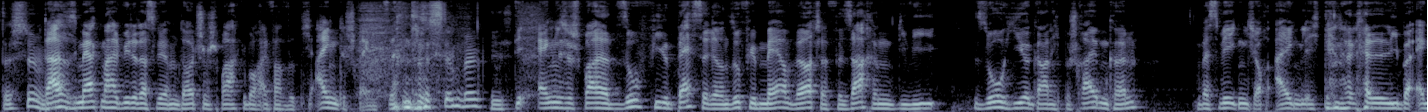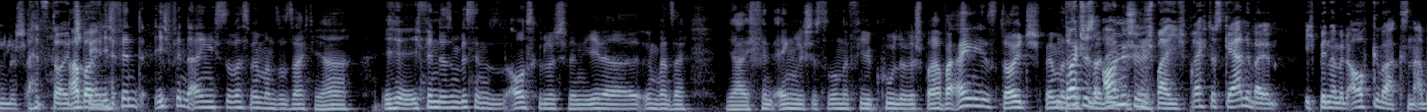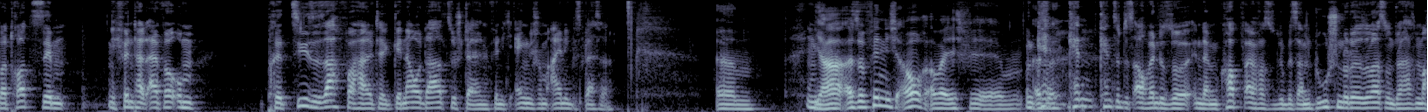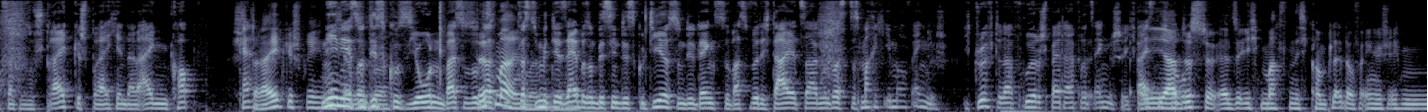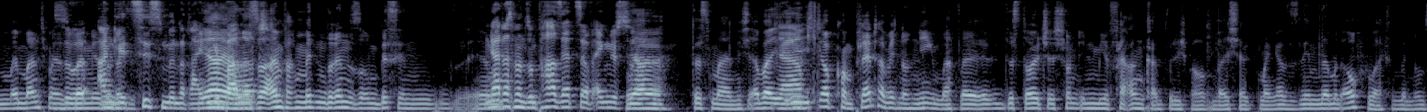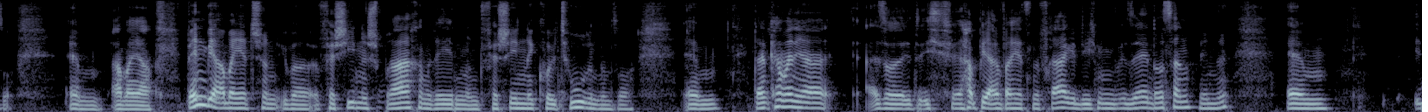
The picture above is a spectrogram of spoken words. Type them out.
Das stimmt. Da merkt man halt wieder, dass wir im deutschen Sprachgebrauch einfach wirklich eingeschränkt sind. Das stimmt wirklich. Die englische Sprache hat so viel bessere und so viel mehr Wörter für Sachen, die wir so hier gar nicht beschreiben können. Weswegen ich auch eigentlich generell lieber Englisch als Deutsch Aber rede. ich finde ich find eigentlich sowas, wenn man so sagt, ja, ich, ich finde es ein bisschen so ausgelutscht, wenn jeder irgendwann sagt, ja, ich finde Englisch ist so eine viel coolere Sprache, weil eigentlich ist Deutsch, wenn man Deutsch ist auch eine schöne Sprache. Ich spreche das gerne, weil ich bin damit aufgewachsen. Aber trotzdem, ich finde halt einfach, um präzise Sachverhalte genau darzustellen, finde ich Englisch um einiges besser. Ähm, ja, also finde ich auch, aber ich ähm, Und also, kenn, kenn, kennst du das auch, wenn du so in deinem Kopf einfach so, du bist am Duschen oder sowas und du hast, machst einfach so Streitgespräche in deinem eigenen Kopf? Streitgespräche Nee, nicht, nee, so Diskussionen, weißt du, so, Das dass, dass du mit dir selber so ein bisschen diskutierst und dir denkst, so, was würde ich da jetzt sagen und das, das mache ich immer auf Englisch. Ich drifte da früher oder später einfach ins Englische. Ich weiß nicht, ja, warum. das stimmt. Also ich mache es nicht komplett auf Englisch. Ich, manchmal so bei mir so, dass ich- Anglizismen ja, ja, reingeballert. so einfach mittendrin so ein bisschen. ähm, Ja, dass man so ein paar Sätze auf Englisch so. Ja, das meine ich. Aber Ja. ich glaube, komplett habe ich noch nie gemacht, weil das Deutsche ist schon in mir verankert, würde ich behaupten, weil ich halt mein ganzes Leben damit aufgewachsen bin und so. Ähm, aber ja, wenn wir aber jetzt schon über verschiedene Sprachen reden und verschiedene Kulturen und so, ähm, dann kann man ja, also ich habe hier einfach jetzt eine Frage, die ich sehr interessant finde. Ähm,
